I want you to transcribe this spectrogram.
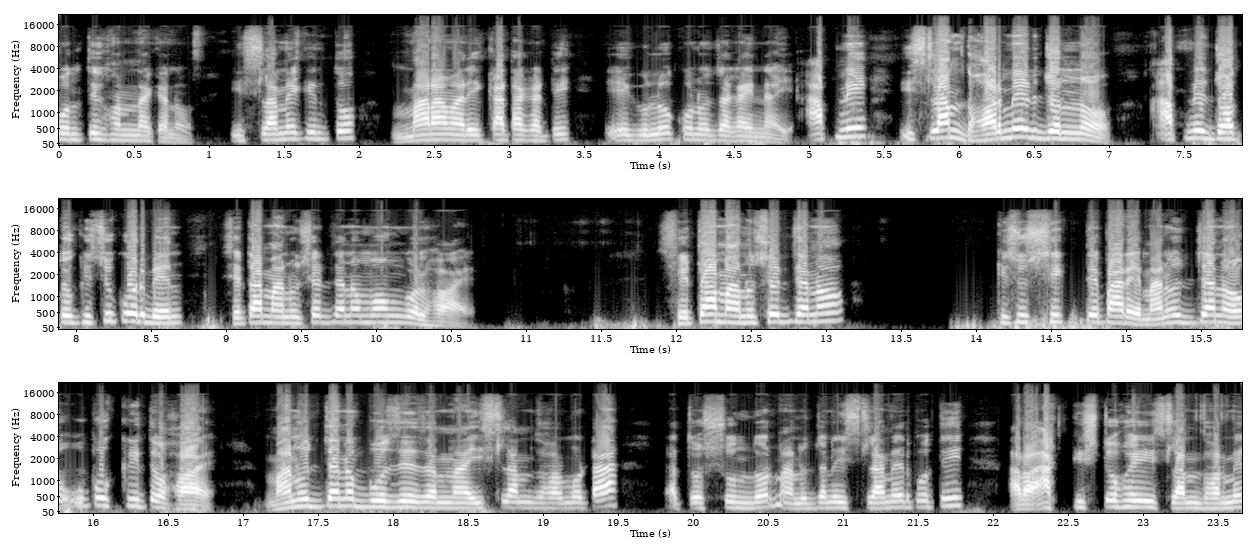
পন্থী হন না কেন ইসলামে কিন্তু মারামারি কাটাকাটি এগুলো কোনো জায়গায় নাই। আপনি ইসলাম ধর্মের জন্য আপনি যত কিছু করবেন সেটা মানুষের যেন মঙ্গল হয় সেটা মানুষের যেন কিছু শিখতে পারে। মানুষ যেন উপকৃত হয়। মানুষ যেন বোঝে যে না, ইসলাম ধর্মটা এত সুন্দর। মানুষ যেন ইসলামের প্রতি আরও আকৃষ্ট হয়ে ইসলাম ধর্মে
